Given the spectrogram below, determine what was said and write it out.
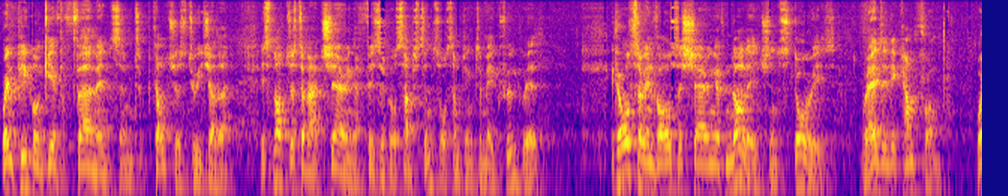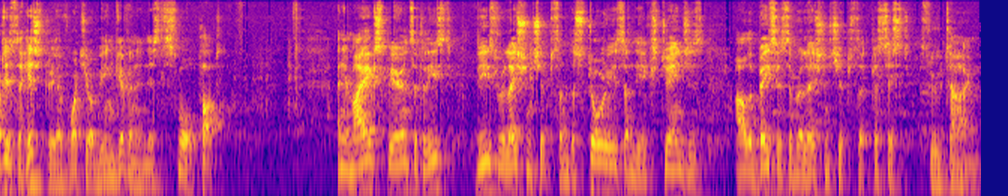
When people give ferments and cultures to each other, it's not just about sharing a physical substance or something to make food with. It also involves the sharing of knowledge and stories. Where did it come from? What is the history of what you're being given in this small pot? And in my experience, at least, these relationships and the stories and the exchanges are the basis of relationships that persist through time.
